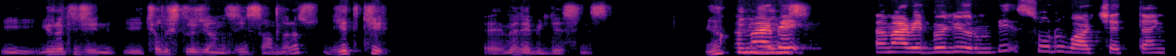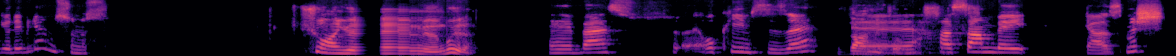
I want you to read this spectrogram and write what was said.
yönetici, çalıştıracağınız insanlara yetki verebilirsiniz. Ömer Bey, Yükleneceğiniz, Ömer Bey bölüyorum. Bir soru var chatten görebiliyor musunuz? şu an göremiyorum, buyurun. Ben okuyayım size. Ee. Hasan Bey yazmış.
